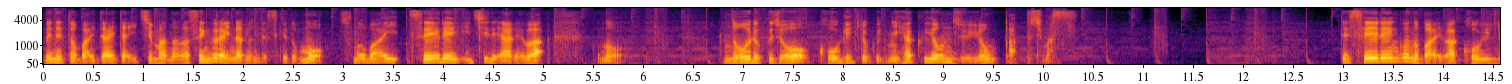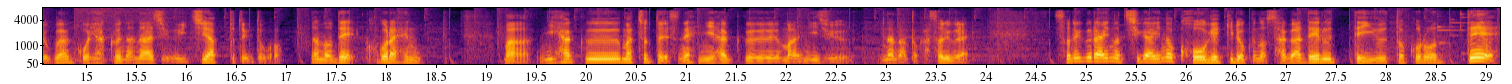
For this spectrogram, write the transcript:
ベネットの場合大体1万7000ぐらいになるんですけども、その場合、精錬1であれば、この能力上攻撃力244アップします。で、精錬後の場合は攻撃力が571アップというところ。なので、ここら辺、まあ、200、まあ、ちょっとですね、227とか、それぐらい。それぐらいの違いの攻撃力の差が出るっていうところで、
